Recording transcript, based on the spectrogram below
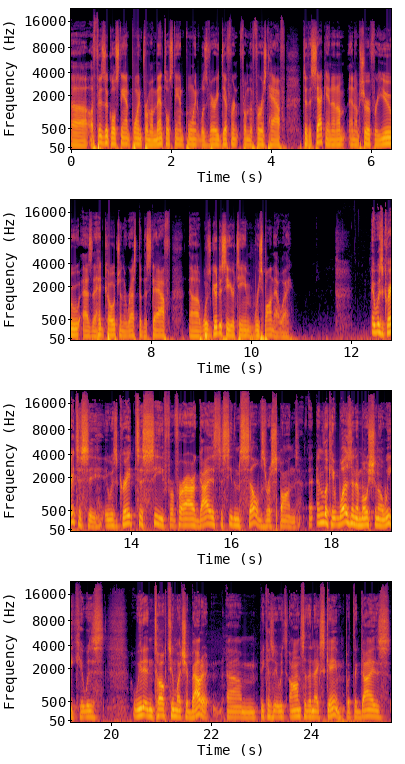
uh, a physical standpoint, from a mental standpoint, was very different from the first half to the second. And I'm and I'm sure for you as the head coach and the rest of the staff, uh, was good to see your team respond that way. It was great to see. It was great to see for, for our guys to see themselves respond. And look, it was an emotional week. It was we didn't talk too much about it um, because it was on to the next game. But the guys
